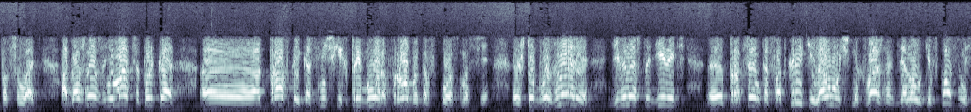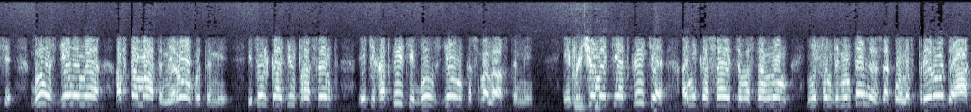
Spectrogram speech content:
посылать, а должна заниматься только э, отправкой космических приборов, роботов в космосе. Э, чтобы вы знали, 99% э, процентов открытий научных, важных для науки в космосе, было сделано автоматами, роботами. И только 1% этих открытий был сделан космонавтами. И причем эти открытия, они касаются в основном не фундаментальных законов природы, а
